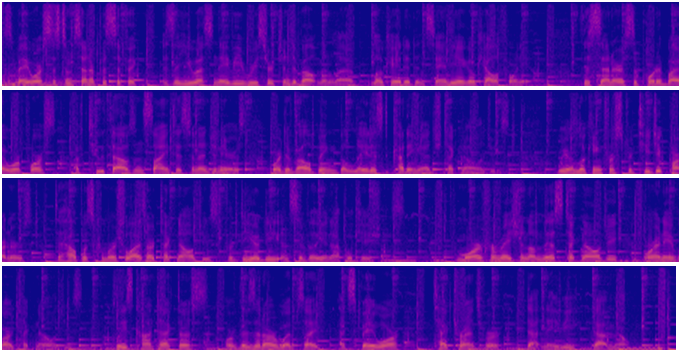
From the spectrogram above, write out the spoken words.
SPAWAR System Center Pacific is a U.S. Navy research and development lab located in San Diego, California. The center is supported by a workforce of 2,000 scientists and engineers who are developing the latest cutting-edge technologies. We are looking for strategic partners to help us commercialize our technologies for DoD and civilian applications. For more information on this technology or any of our technologies, please contact us or visit our website at spawar techtransfer.navy.mil.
